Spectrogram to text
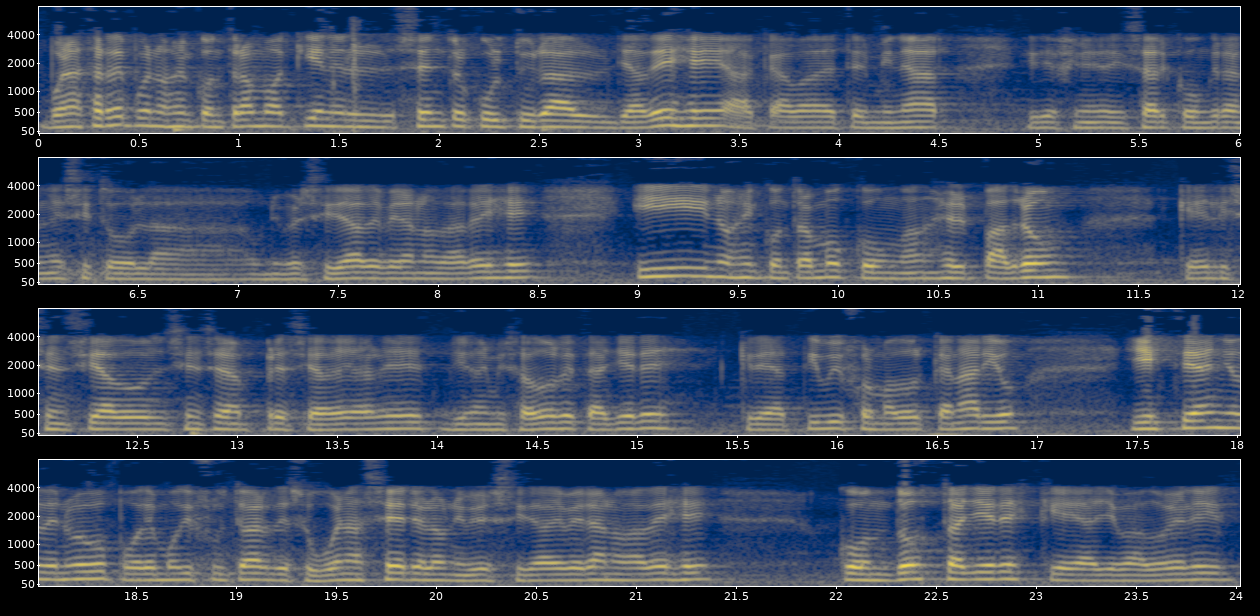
Buenas tardes, pues nos encontramos aquí en el Centro Cultural de Adeje. Acaba de terminar y de finalizar con gran éxito la Universidad de Verano de Adeje y nos encontramos con Ángel Padrón, que es licenciado en Ciencias Empresariales, dinamizador de talleres, creativo y formador canario. Y este año de nuevo podemos disfrutar de su buena serie la Universidad de Verano de Adeje con dos talleres que ha llevado él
